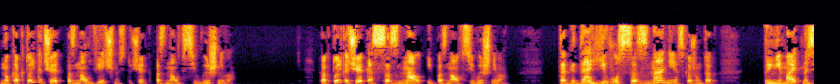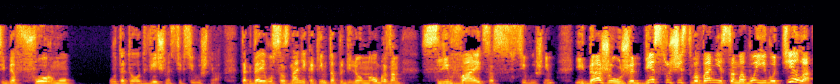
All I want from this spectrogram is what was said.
Но как только человек познал вечность, то человек познал Всевышнего – как только человек осознал и познал Всевышнего, тогда его сознание, скажем так, принимает на себя форму вот этой вот вечности Всевышнего. Тогда его сознание каким-то определенным образом сливается с Всевышним, и даже уже без существования самого его тела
